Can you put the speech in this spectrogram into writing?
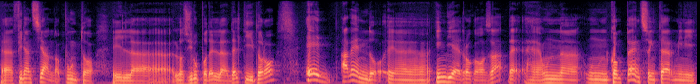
eh, finanziando appunto il, lo sviluppo del, del titolo e avendo eh, indietro cosa? Beh, eh, un, un, compenso in termini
